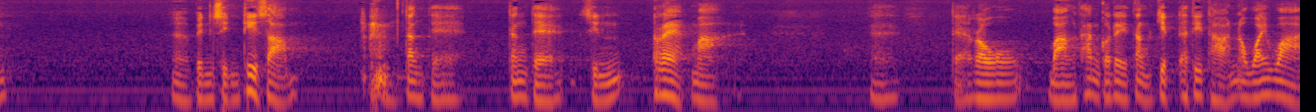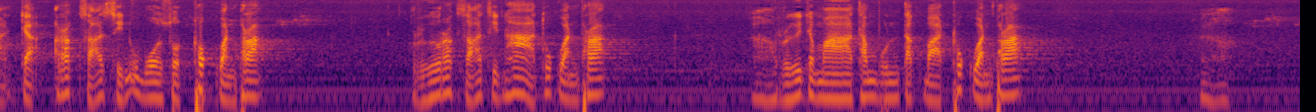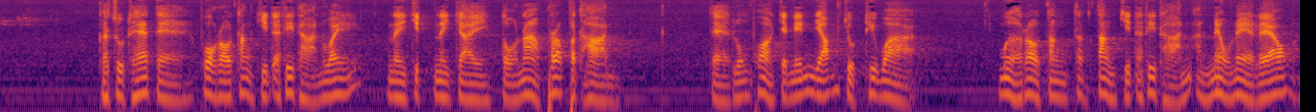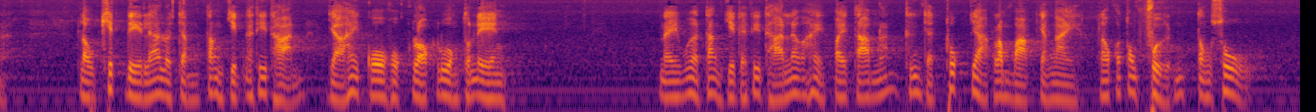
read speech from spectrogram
เป็นสินที่สามตั้งแต่ตั้งแต่สินแรกมา แต่เราบางท่านก็ได้ตั้งจิตอธิษฐานเอาไว้ว่าจะรักษาศีลอุโบสถทุกวันพระ หรือรักษาศีลห้าทุกวันพระ หรือจะมาทำบุญตักบาตรทุกวันพระกระสุดแท้แต่พวกเราตั้งจิตอธิษฐานไว้ ในจิตในใจต่อหน้าพระประธาน แต่หลวงพ่อจะเน้นย้ำจุดที่ว่า เมื่อเราตั้งตั้งตั้งจิตอธิษฐานอันแน่วแน่แล้วนะเราคิดดีแล้วเราจังตั้งจิตอธิษฐาน อย่าให้โกหกหลอกลวงตนเอง ในเมื่อตั้งจิตอธิษฐานแล้วก็ให้ไปตามนั้น ถึงจะทุกข์ยากลำบากยังไง เราก็ต้องฝืนต้องสู้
